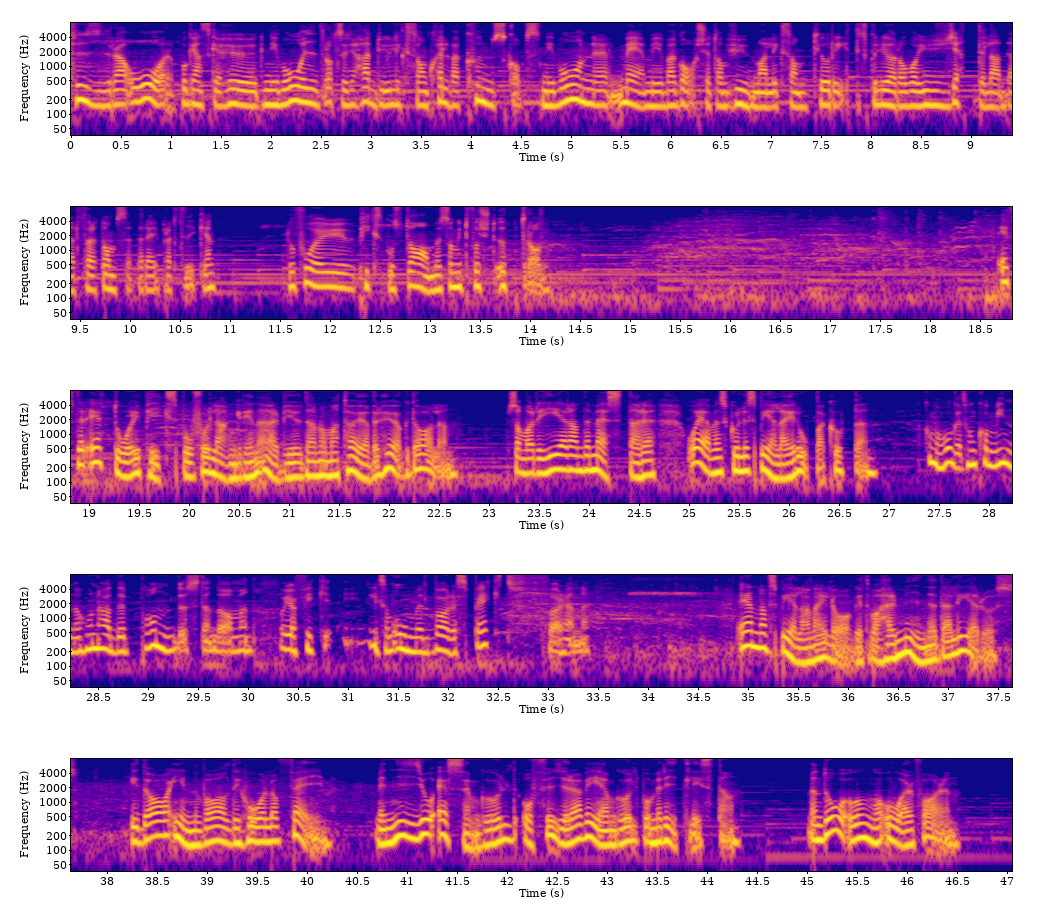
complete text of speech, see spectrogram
fyra år på ganska hög nivå i idrott. Så jag hade ju liksom själva kunskapsnivån med mig i bagaget om hur man liksom teoretiskt skulle göra och var ju jätteladdad för att omsätta det i praktiken. Då får jag ju Pixbos damer som mitt första uppdrag. Efter ett år i Pixbo får Langren erbjudan om att ta över Högdalen som var regerande mästare och även skulle spela Europacupen. Jag kommer ihåg att hon kom in och hon hade pondus den damen. Och jag fick liksom omedelbar respekt för henne. En av spelarna i laget var Hermine Dalerus. Idag invald i Hall of Fame med nio SM-guld och fyra VM-guld på meritlistan. Men då ung och oerfaren,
